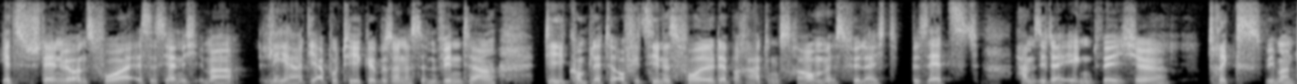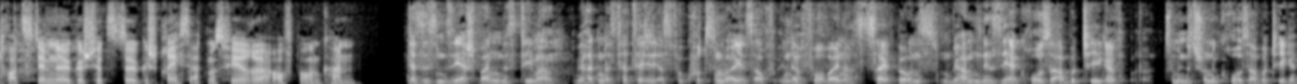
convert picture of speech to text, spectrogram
Jetzt stellen wir uns vor, es ist ja nicht immer leer, die Apotheke, besonders im Winter. Die komplette Offizin ist voll, der Beratungsraum ist vielleicht besetzt. Haben Sie da irgendwelche Tricks, wie man trotzdem eine geschützte Gesprächsatmosphäre aufbauen kann? Das ist ein sehr spannendes Thema. Wir hatten das tatsächlich erst vor kurzem, weil jetzt auch in der Vorweihnachtszeit bei uns, und wir haben eine sehr große Apotheke, oder zumindest schon eine große Apotheke,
